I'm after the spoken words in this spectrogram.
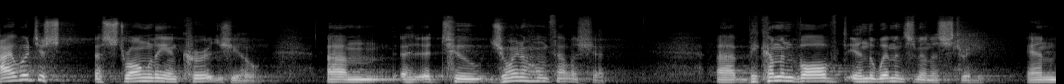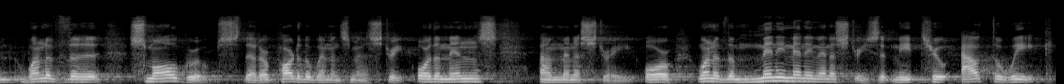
I would just uh, strongly encourage you um, uh, to join a home fellowship. Uh, become involved in the women's ministry and one of the small groups that are part of the women's ministry or the men's uh, ministry or one of the many, many ministries that meet throughout the week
